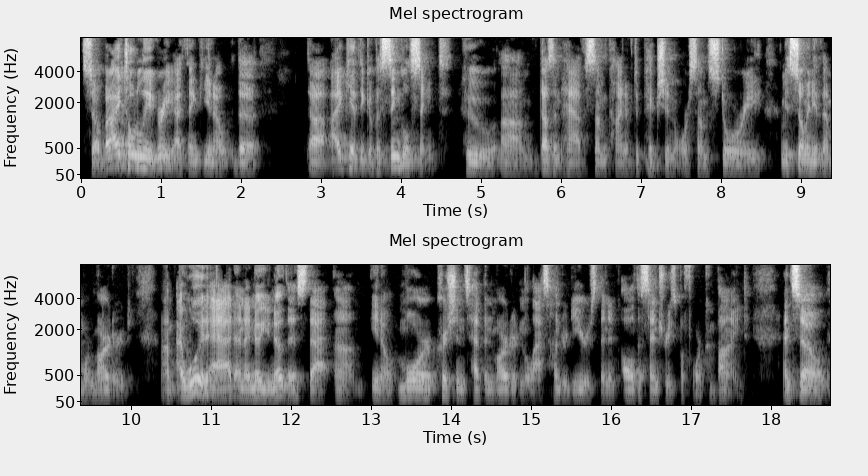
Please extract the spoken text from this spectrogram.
So, but I totally agree. I think you know the uh, I can't think of a single saint who um, doesn't have some kind of depiction or some story. I mean, so many of them were martyred. Um, I would add, and I know you know this, that um, you know more Christians have been martyred in the last hundred years than in all the centuries before combined. And so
